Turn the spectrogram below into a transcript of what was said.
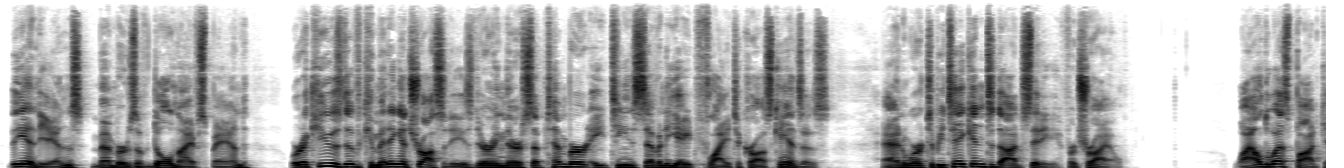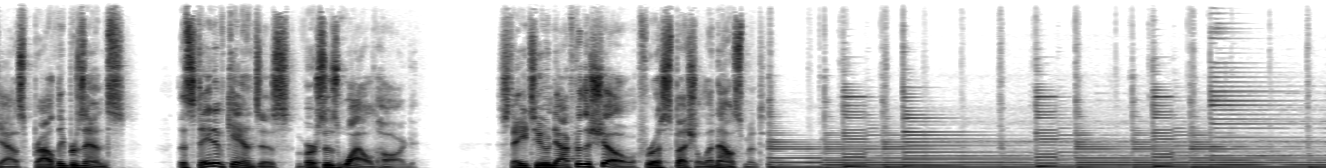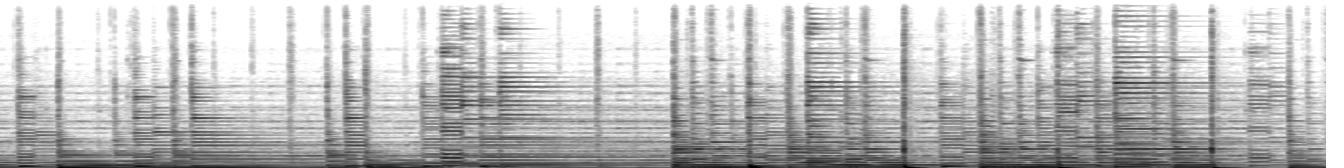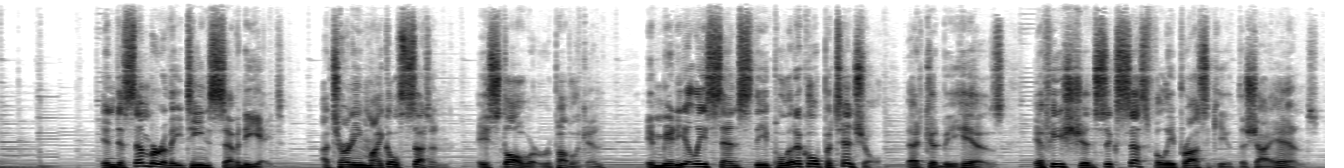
The Indians, members of Dull Knife's band, were accused of committing atrocities during their September 1878 flight across Kansas and were to be taken to Dodge City for trial. Wild West Podcast proudly presents The State of Kansas versus Wild Hog. Stay tuned after the show for a special announcement. In December of 1878, attorney Michael Sutton, a stalwart Republican, immediately sensed the political potential that could be his if he should successfully prosecute the Cheyennes.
